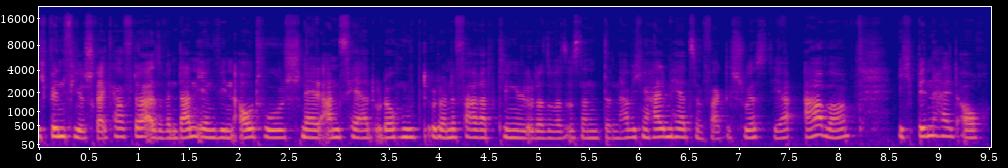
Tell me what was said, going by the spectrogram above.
ich bin viel schreckhafter. Also wenn dann irgendwie ein Auto schnell anfährt oder hupt oder eine Fahrradklingel oder sowas ist, dann, dann habe ich einen halben Herzinfarkt, ich schwör's dir. Aber ich bin halt auch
